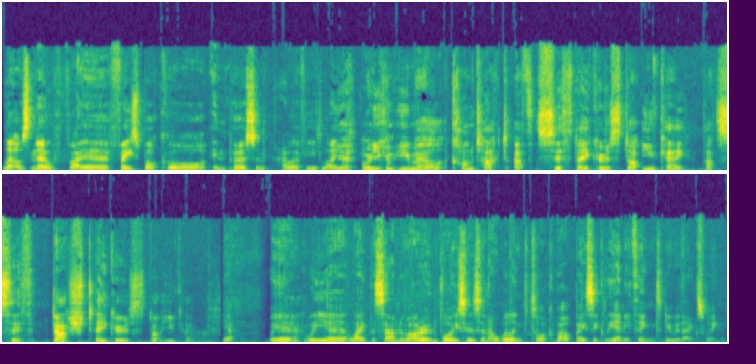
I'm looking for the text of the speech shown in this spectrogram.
let us know via Facebook or in person, however you'd like. yeah, or you can email contact at sithtakers.uk. That's sith-takers.uk. We Yeah. we uh, like the sound of our own voices and are willing to talk about basically anything to do with X-wing.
